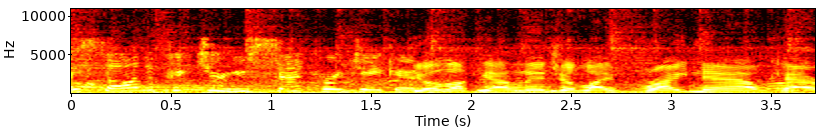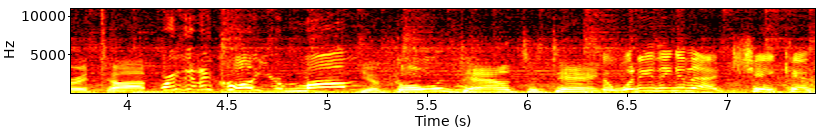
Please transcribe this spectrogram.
I saw the picture you sent her, Jacob. You're lucky I'll end your life right now, Carrot Top. We're gonna call your mom. You're going down today. So what do you think of that, Jacob?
